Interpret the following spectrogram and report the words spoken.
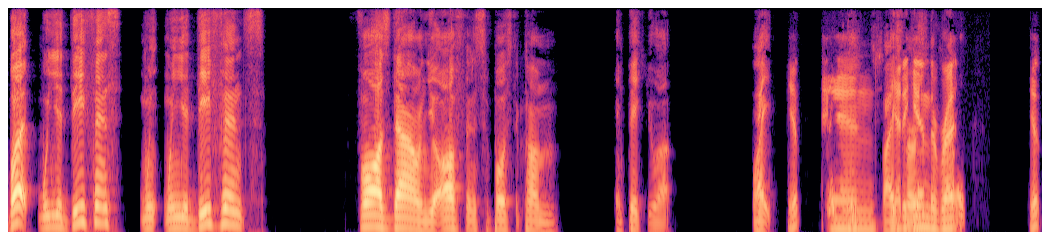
But when your defense, when when your defense falls down, your offense is supposed to come and pick you up. Like Yep. and yet again, the red. Yep.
